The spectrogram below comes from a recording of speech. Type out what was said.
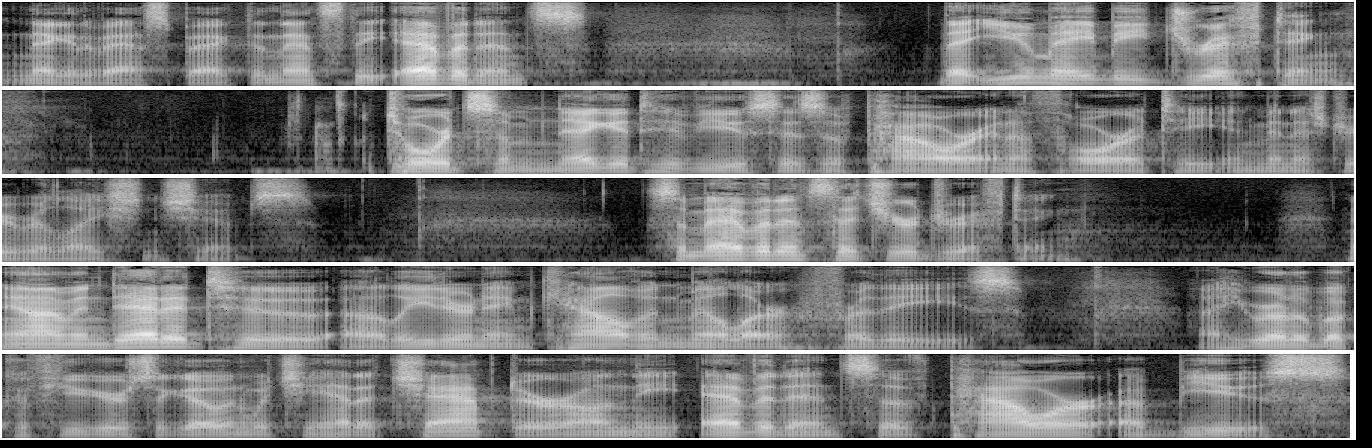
negative aspect, and that's the evidence that you may be drifting towards some negative uses of power and authority in ministry relationships. Some evidence that you're drifting. Now, I'm indebted to a leader named Calvin Miller for these. Uh, he wrote a book a few years ago in which he had a chapter on the evidence of power abuse,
